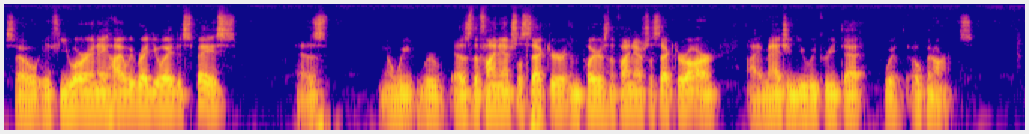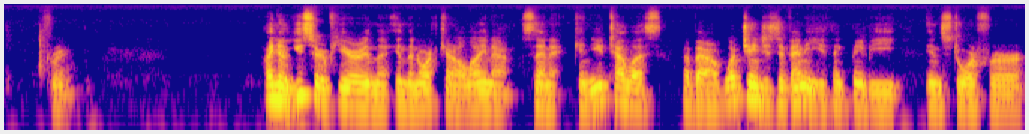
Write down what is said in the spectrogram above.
So if you are in a highly regulated space, as you know, we, we're as the financial sector and players in the financial sector are, I imagine you would greet that with open arms. Great. I know you serve here in the in the North Carolina Senate. Can you tell us about what changes, if any, you think may be in store for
